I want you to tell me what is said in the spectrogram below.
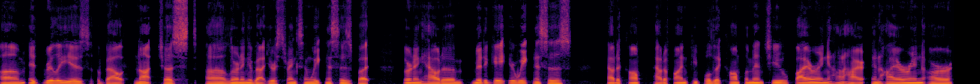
Um, it really is about not just uh, learning about your strengths and weaknesses, but learning how to mitigate your weaknesses, how to comp- how to find people that complement you. Firing and, hire- and hiring are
